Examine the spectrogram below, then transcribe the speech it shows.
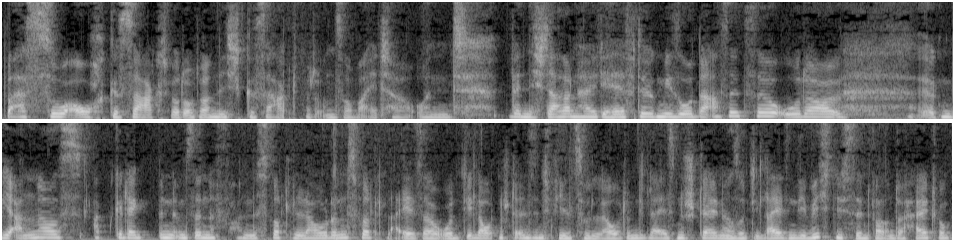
was so auch gesagt wird oder nicht gesagt wird und so weiter. Und wenn ich da dann halt die Hälfte irgendwie so da sitze oder irgendwie anders abgelenkt bin im Sinne von, es wird laut und es wird leiser und die lauten Stellen sind viel zu laut und die leisen Stellen, also die leisen, die wichtig sind bei Unterhaltung,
